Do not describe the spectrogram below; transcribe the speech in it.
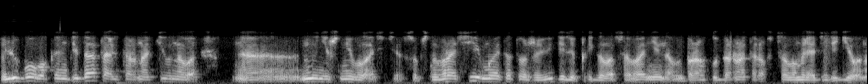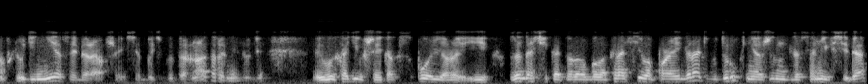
любого кандидата альтернативного э, нынешней власти. Собственно, в России мы это тоже видели при голосовании на выборах губернаторов в целом ряде регионов. Люди, не собиравшиеся быть губернаторами, люди, выходившие как спойлеры и задачей которых было красиво проиграть, вдруг неожиданно для самих себя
